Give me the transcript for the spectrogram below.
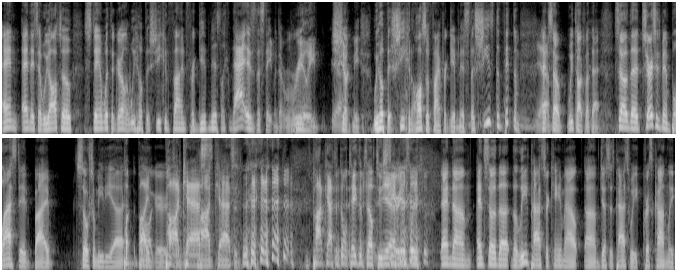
And and they said we also stand with the girl and we hope that she can find forgiveness. Like that is the statement that really Yeah. shook me. We hope that she can also find forgiveness. That she is the victim. Yeah. And so we talked about that. So the church has been blasted by social media and by bloggers, podcasts. podcasts, and podcasts that don't take themselves too Yeah. seriously. And um and so the the lead pastor came out um, just this past week, Chris Conlee,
